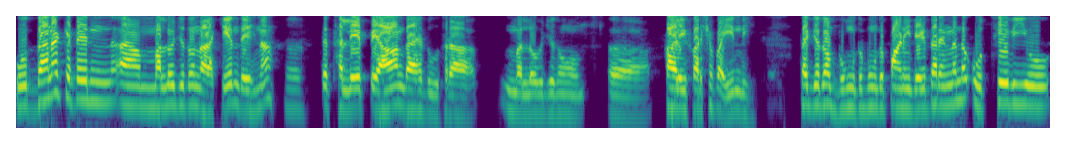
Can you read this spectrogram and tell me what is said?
ਉਦਾਂ ਨਾ ਕਿਤੇ ਮੰਨ ਲਓ ਜਦੋਂ ਨਲਕੇ ਹੁੰਦੇ ਸੀ ਨਾ। ਤੇ ਥੱਲੇ ਪਿਆ ਹੁੰਦਾ ਹੈ ਦੂਸਰਾ ਮੰਨ ਲਓ ਜਦੋਂ ਕਾਲੀ ਫਰਸ਼ ਪਈ ਹੁੰਦੀ ਤਾਂ ਜਦੋਂ ਬੂੰਦ ਬੂੰਦ ਪਾਣੀ ਡਿੱਗਦਾ ਰਹਿੰਦਾ ਨਾ ਉੱਥੇ ਵੀ ਉਹ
